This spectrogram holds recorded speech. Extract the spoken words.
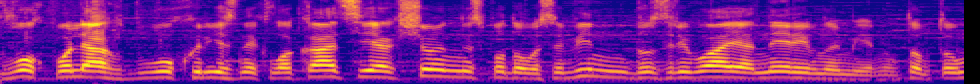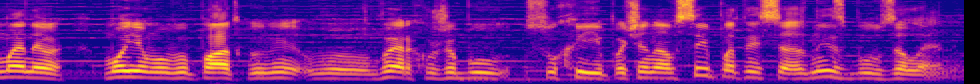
двох полях в двох різних локаціях. Що не сподобався? Він дозріває нерівномірно. Тобто, в мене в моєму випадку верх вже був сухий і починав сипатися, а низ був зелений.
